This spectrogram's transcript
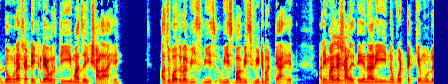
डोंगराच्या टेकड्यावरती माझं एक शाळा आहे. आजूबाजूला वीस वीस वीस बावीस वीटभट्ट्या आहेत आणि माझ्या शाळेत येणारी नव्वद टक्के मुलं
